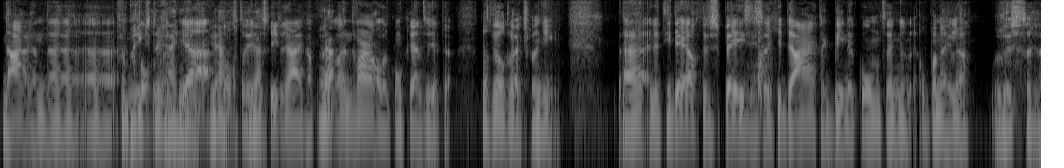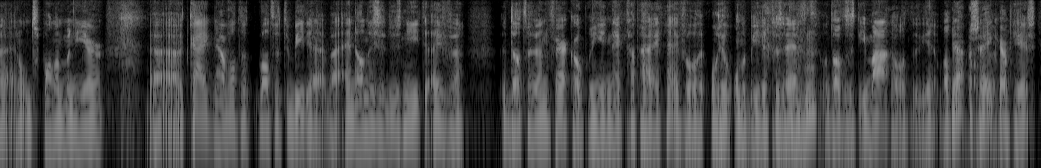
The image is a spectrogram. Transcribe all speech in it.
naar een, een Fabrieksterrein Ja. Ja, toch er ja. industrieterrein gaat Ja. en waar alle concurrenten zitten. Dat wilden we expres niet. En het idee achter de space is dat je daar eigenlijk binnenkomt en op een hele rustige en ontspannen manier eh, kijkt naar wat, het, wat we te bieden hebben. En dan is het dus niet even dat er een verkoper in je nek gaat hijgen, even heel, onderbiedig gezegd, want dat is het imago wat, wat, Ja, wat, zeker. wat heerst.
